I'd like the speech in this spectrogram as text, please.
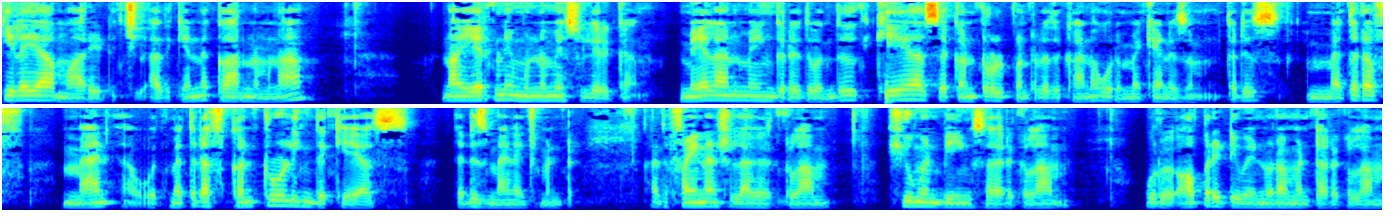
கிளையாக மாறிடுச்சு. அதுக்கு என்ன காரணம்னா நான் ஏற்கனவே முன்னமே சொல்லியிருக்கேன். மேலாண்மைங்கிறது வந்து கேஆஸை கண்ட்ரோல் பண்ணுறதுக்கான ஒரு mechanism that is method of man method of controlling the chaos that is management அது ஃபைனான்ஷியலாக இருக்கலாம் ஹியூமன் பீயிங்ஸாக இருக்கலாம் ஒரு ஆப்ரேட்டிவ் என்விரான்மெண்ட்டாக இருக்கலாம்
